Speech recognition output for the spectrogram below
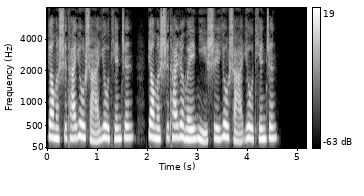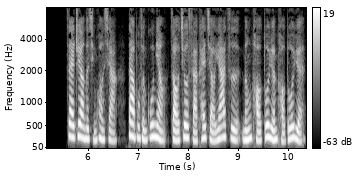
要么是他又傻又天真。要么是他认为你是又傻又天真，在这样的情况下，大部分姑娘早就撒开脚丫子，能跑多远跑多远，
